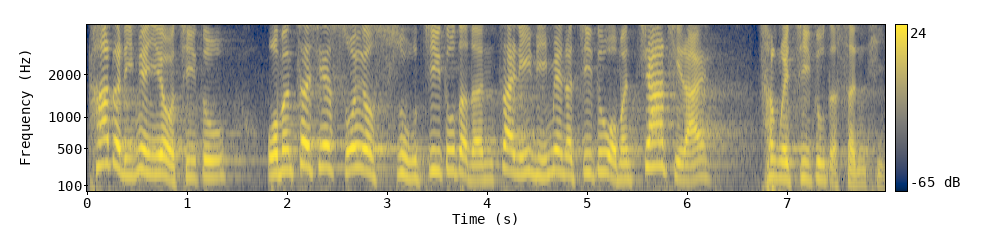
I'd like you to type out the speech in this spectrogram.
他的里面也有基督。我们这些所有属基督的人，在你里面的基督，我们加起来成为基督的身体，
